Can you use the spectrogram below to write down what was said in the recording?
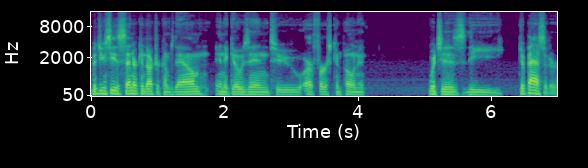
but you can see the center conductor comes down and it goes into our first component which is the capacitor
